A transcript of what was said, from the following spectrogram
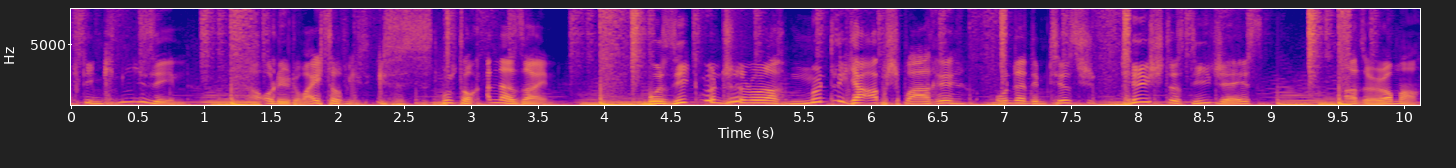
Auf den Knie sehen. Na, Olli, du weißt doch. Es muss doch anders sein. Musikwünsche nur nach mündlicher Absprache unter dem Tisch, Tisch des DJs. Also hör mal.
